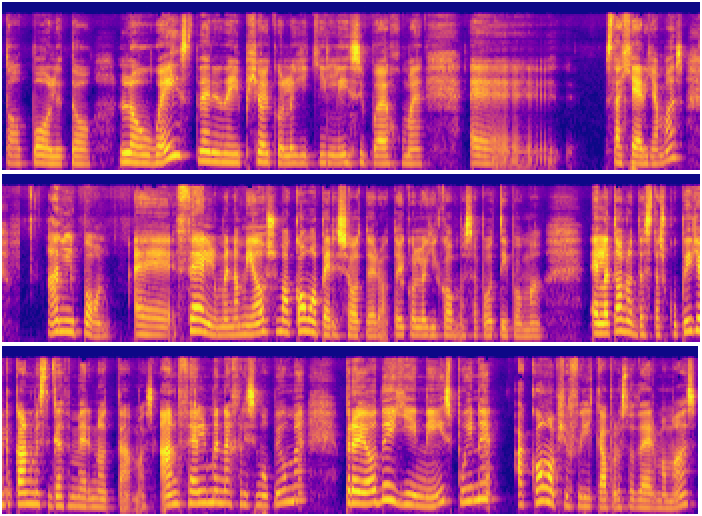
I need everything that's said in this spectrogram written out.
το απόλυτο low waste, δεν είναι η πιο οικολογική λύση που έχουμε ε, στα χέρια μας. Αν λοιπόν ε, θέλουμε να μειώσουμε ακόμα περισσότερο το οικολογικό μας αποτύπωμα, ελαττώνοντας τα σκουπίδια που κάνουμε στην καθημερινότητά μας, αν θέλουμε να χρησιμοποιούμε προϊόντα υγιεινής που είναι ακόμα πιο φιλικά προς το δέρμα μας,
